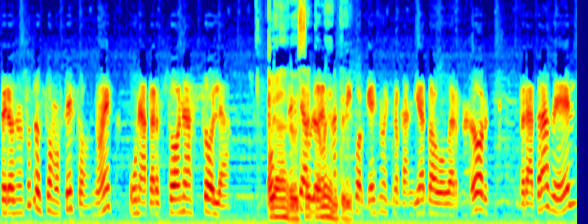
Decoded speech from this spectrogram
Pero nosotros somos eso, no es una persona sola. Claro, exactamente. porque es nuestro candidato a gobernador, pero atrás de él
